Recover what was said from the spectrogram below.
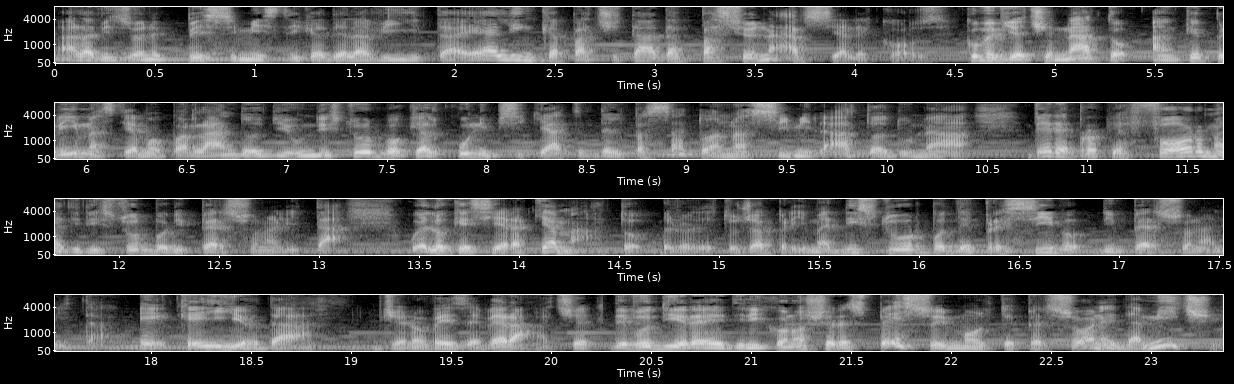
alla visione pessimistica della vita e all'incapacità ad appassionarsi alle cose. Come vi accennato anche prima, stiamo parlando di un disturbo che alcuni psichiatri del passato hanno assimilato ad una vera e propria forma di disturbo di personalità, quello che si era chiamato, ve l'ho detto già prima, disturbo depressivo di personalità. E che io da genovese verace, devo dire di riconoscere spesso in molte persone ed amici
